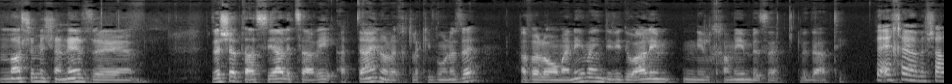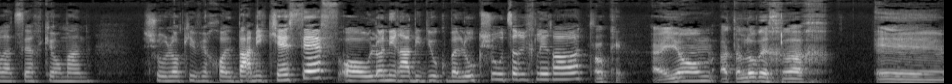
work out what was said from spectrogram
מה שמשנה זה, זה שהתעשייה לצערי עדיין הולכת לכיוון הזה, אבל האומנים האינדיבידואליים נלחמים בזה, לדעתי. ואיך היום אפשר להצליח כאומן שהוא לא כביכול בא מכסף, או הוא לא נראה בדיוק בלוק שהוא צריך להיראות? אוקיי, היום אתה לא בהכרח... אה,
